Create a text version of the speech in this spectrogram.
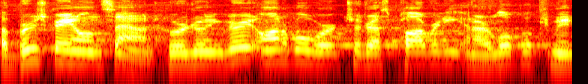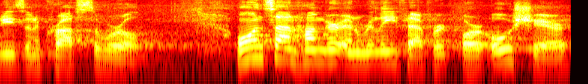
of Bruce Grey Owen Sound who are doing very honourable work to address poverty in our local communities and across the world. Owen Sound Hunger and Relief Effort, or OSHARE,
